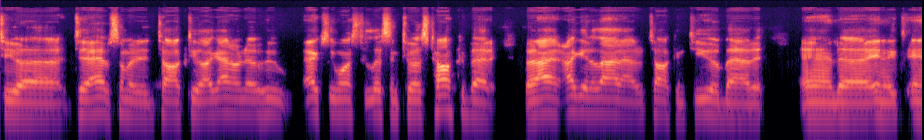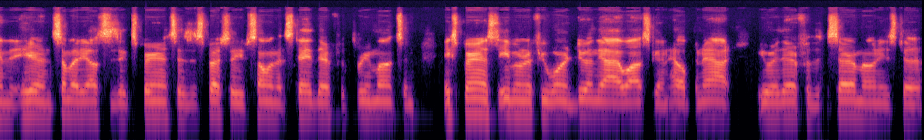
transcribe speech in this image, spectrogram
to uh, to have somebody to talk to. Like I don't know who actually wants to listen to us talk about it, but I, I get a lot out of talking to you about it. And uh, and and hearing somebody else's experiences, especially if someone that stayed there for three months and experienced, even if you weren't doing the ayahuasca and helping out, you were there for the ceremonies to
